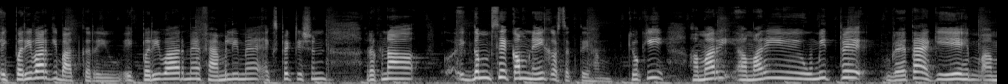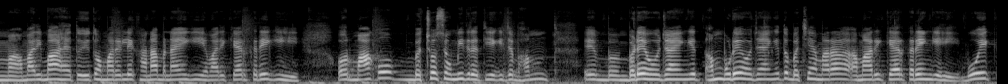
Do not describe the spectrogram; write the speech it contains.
एक परिवार की बात कर रही हूँ। एक परिवार में फैमिली में एक्सपेक्टेशन रखना एकदम से कम नहीं कर सकते हम, क्योंकि हमारी हमारी उम्मीद पे रहता है कि ये हमारी माँ है तो ये तो हमारे लिए खाना बनाएगी, हमारी केयर करेगी ही। और माँ को बच्चों से उम्मीद रहती है कि जब हम बड़े हो जाएँगे, हम बूढ़े हो जाएँगे तो बच्चे हमारा, हमारी केयर करेंगे ही। वो एक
